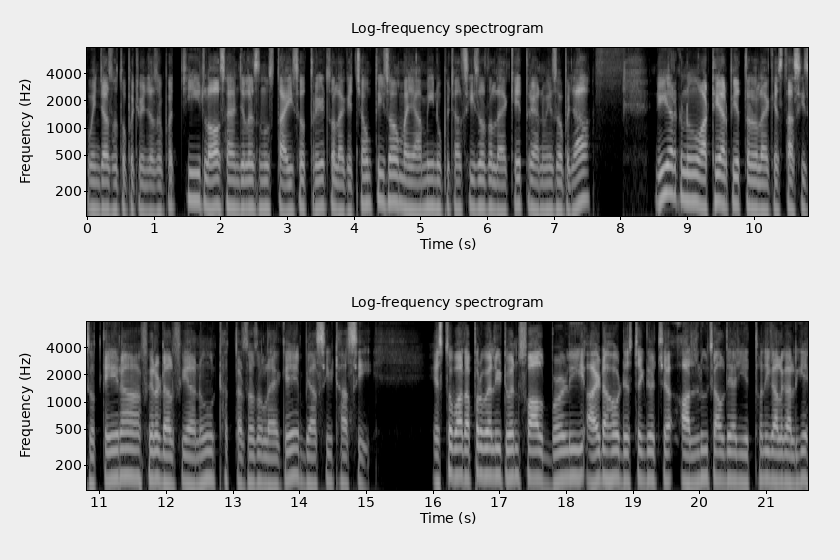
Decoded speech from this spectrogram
5100 ਤੋਂ 5525 ਲਾਸ ਐਂਜਲਸ ਨੂੰ 2763 ਤੋਂ ਲੈ ਕੇ 3400 ਮਿਆਮੀ ਨੂੰ 8500 ਤੋਂ ਲੈ ਕੇ 9350 ਨਿਊਯਾਰਕ ਨੂੰ 8075 ਤੋਂ ਲੈ ਕੇ 8713 ਫਿਲਡਲਫੀਆ ਨੂੰ 7800 ਤੋਂ ਲੈ ਕੇ 8288 ਇਸ ਤੋਂ ਬਾਅਦ upper valley Twin Falls Burley Idaho district ਦੇ ਵਿੱਚ ਆਲੂ ਚੱਲਦੇ ਆ ਜੀ, ਇੱਥੋਂ ਦੀ ਗੱਲ ਕਰ ਲਈਏ।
